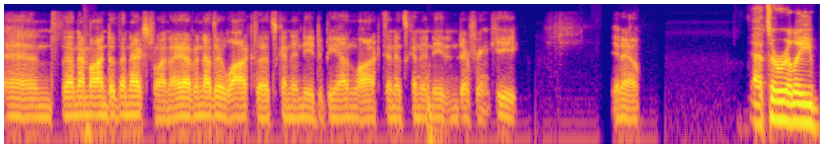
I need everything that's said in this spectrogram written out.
and then I'm on to the next one. I have another lock that's going to need to be unlocked, and it's going to need a different key. You know, that's a really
